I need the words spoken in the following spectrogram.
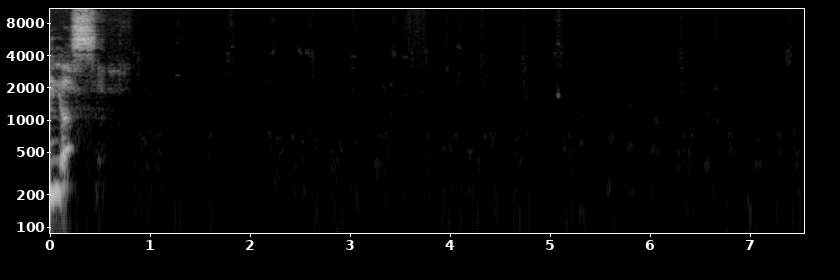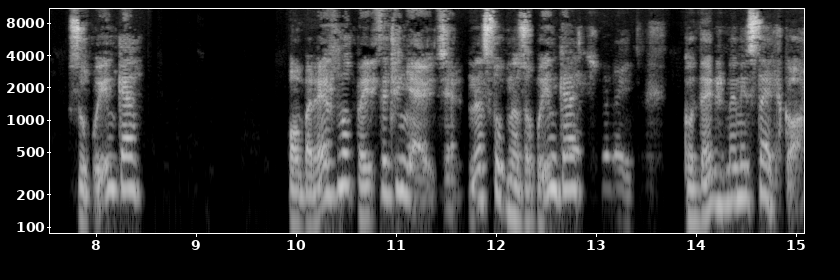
iOS. Зупинка. Обережно двері зачиняються. Наступна зупинка. Котеджне містечко.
